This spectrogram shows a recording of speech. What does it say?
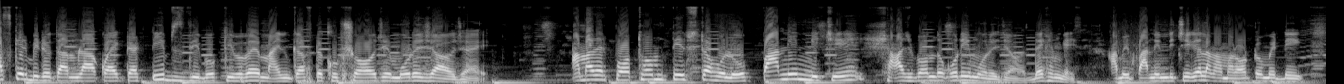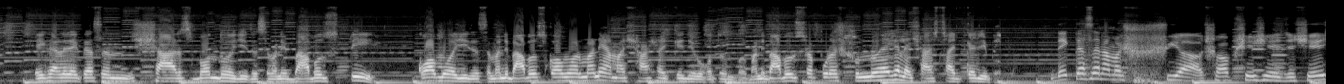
আজকের ভিডিওতে আমরা কয়েকটা টিপস দিব কীভাবে মাইনক্রাফটে খুব সহজে মরে যাওয়া যায়। আমাদের প্রথম টিপসটা হলো, পানির নিচে শ্বাস বন্ধ করেই মরে যাওয়া। দেখেন গাইস আমি পানির নিচে গেলাম, আমার অটোমেটিক এখানে দেখতেছেন শ্বাস বন্ধ হয়ে যেতেছে মানে বাবলসটি কম হয়ে যেতেছে। মানে বাবলস কম হওয়ার মানে আমার শ্বাস আটকে যাবে কতক্ষণ পর মানে বাবলসটা পুরো শূন্য হয়ে গেলে শ্বাস আটকে যাবে। দেখতেছেন আমার সব শেষে যে শেষ,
